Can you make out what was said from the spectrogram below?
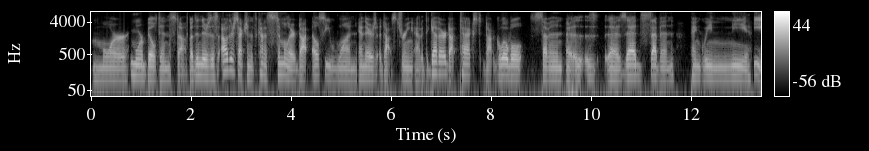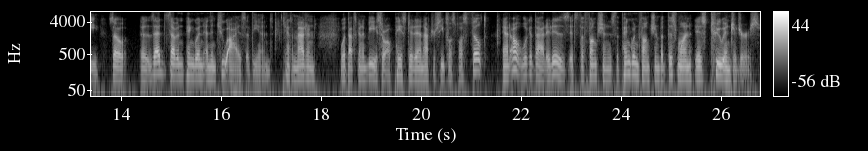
more more built-in stuff. But then there's this other section that's kind of similar dot .lc1, and there's a dot string added together, dot .text, dot .global seven uh, uh, z7 penguini e. So uh, Z7 penguin and then two eyes at the end. Can't imagine what that's going to be. So I'll paste it in after C++ filt. And oh, look at that. It is. It's the function. It's the penguin function, but this one is two integers.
